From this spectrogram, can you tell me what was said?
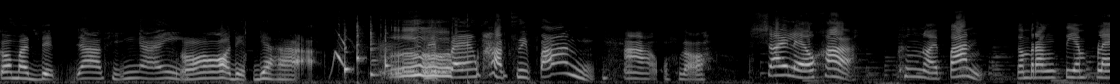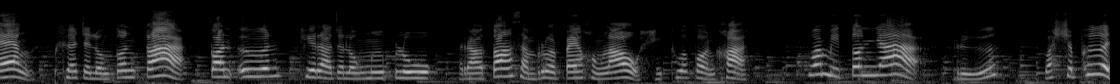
ก็มาเด็ดหญ้าทิ้งไง อ๋อเด็ดหญ้าในแปลงผักสิปั้น อ้าวเหรอ ใช่แล้วค่ะ พึ่งน้อยปั้นกำลังเตรียมแปลง เพื่อจะลงต้นกล้า ก่อนอื่นที่เราจะลงมือปลูก เราต้องสำรวจแปลงของเราให้ทั่วก่อนค่ะ ว่ามีต้นหญ้า หรือ วัชพืช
